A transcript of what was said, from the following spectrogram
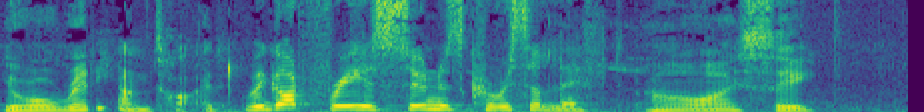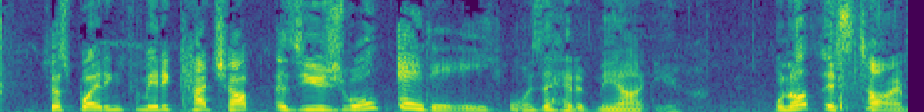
you're already untied? we got free as soon as Carissa left. Oh, I see. Just waiting for me to catch up, as usual? Eddie. Always ahead of me, aren't you? Well, not this time.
